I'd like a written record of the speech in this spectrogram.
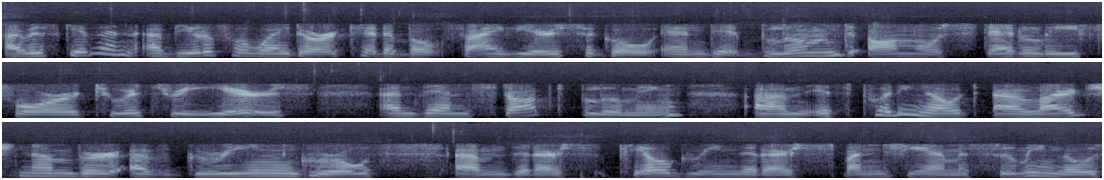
I was given a beautiful white orchid about five years ago, and it bloomed almost steadily for two or three years and then stopped blooming. Um, it's putting out a large number of green growths um, that are pale green that are spongy. I'm assuming those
